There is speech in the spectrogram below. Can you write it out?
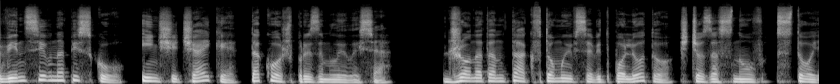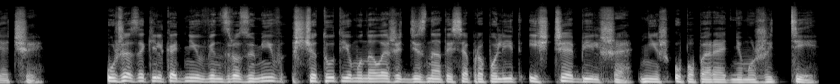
Він сів на піску, інші чайки також приземлилися. Джонатан так втомився від польоту, що заснув стоячи. Уже за кілька днів він зрозумів, що тут йому належить дізнатися про політ іще більше, ніж у попередньому житті.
